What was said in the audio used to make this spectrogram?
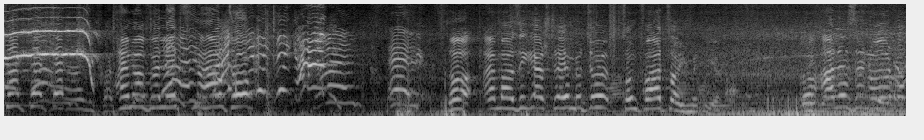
zack, zack, zack. Einmal Verletztenhaltung. So, einmal sicherstellen bitte zum Fahrzeug mit ihr. So, alles in Ordnung,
